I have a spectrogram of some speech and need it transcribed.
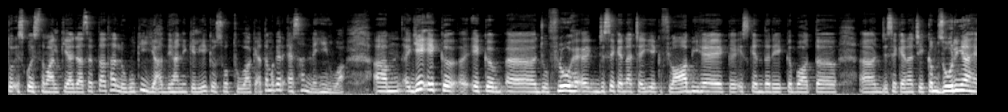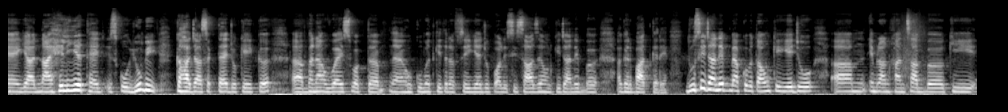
तो इसको इस्तेमाल किया जा सकता था लोगों की याद दहानी के लिए कि उस वक्त हुआ क्या था, मगर ऐसा नहीं हुआ। ये एक एक जो फ्लो है, जिसे कहना चाहिए, एक फ्लॉ भी है, एक इसके अंदर एक बहुत जिसे कहना चाहिए कमज़ोरियाँ हैं या नाहलियत है, इसको यूँ भी कहा जा सकता है, जो कि एक बना हुआ है इस वक्त हुकूमत की तरफ़ से, या जो पॉलिसी साज हैं उनकी जानब अगर बात करें। दूसरी जानब मैं आपको बताऊँ कि ये जो इमरान खान साहब की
